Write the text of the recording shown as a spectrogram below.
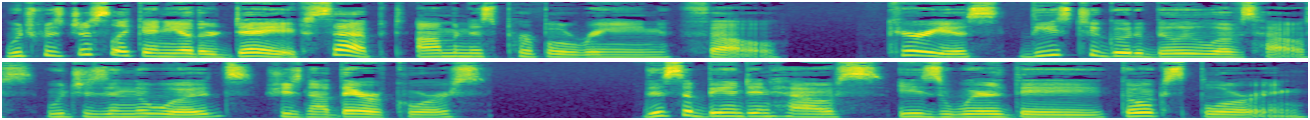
Which was just like any other day, except ominous purple rain fell. Curious, these two go to Billlie Love's house, which is in the woods. She's not there, of course. This abandoned house is where they go exploring,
